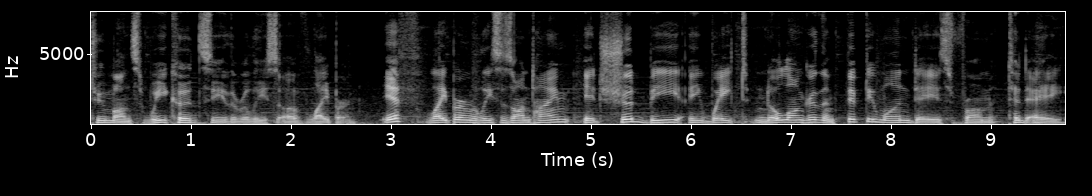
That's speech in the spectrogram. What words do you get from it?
two months, we could see the release of Lightburn. If Lightburn releases on time, it should be a wait no longer than 51 days from today,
